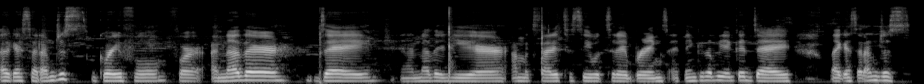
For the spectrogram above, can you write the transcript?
like I said, I'm just grateful for another day and another year. I'm excited to see what today brings. I think it'll be a good day. Like I said, I'm just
